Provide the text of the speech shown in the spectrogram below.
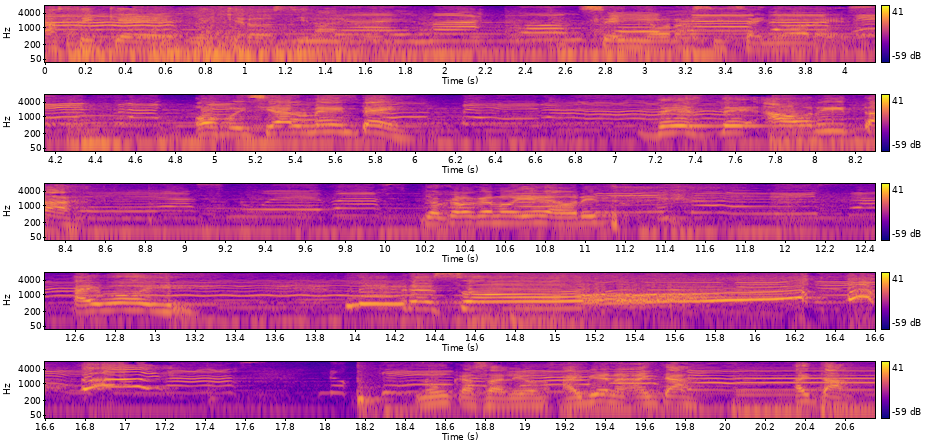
Así que les quiero decir algo. Señoras y señores, oficialmente, desde ahorita, yo creo que no llega ahorita. Ahí voy. Libre soy. Nunca salió. Ahí viene, ahí está. Ahí está.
